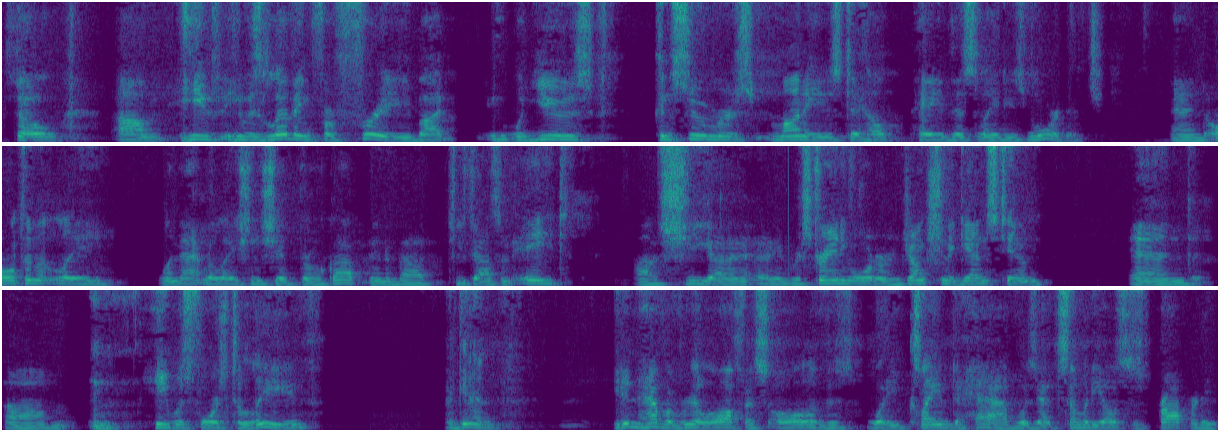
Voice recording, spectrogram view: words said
So um, he he was living for free, but he would use consumers' monies to help pay this lady's mortgage. And ultimately, when that relationship broke up in about 2008, uh, she got a, a, restraining order injunction against him, and um, he was forced to leave. Again, he didn't have a real office. All of his what he claimed to have was at somebody else's property.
